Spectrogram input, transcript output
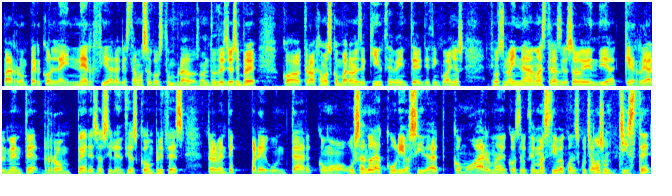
para romper con la inercia a la que estamos acostumbrados, ¿no? Entonces, yo siempre, cuando trabajamos con varones de 15, 20, 25 años, decimos, no hay nada más transgresor hoy en día que realmente romper esos silencios cómplices, realmente preguntar, como usando la curiosidad como arma de construcción masiva, cuando escuchamos un chiste,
